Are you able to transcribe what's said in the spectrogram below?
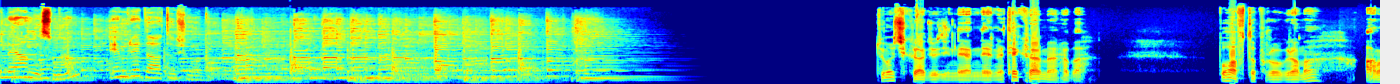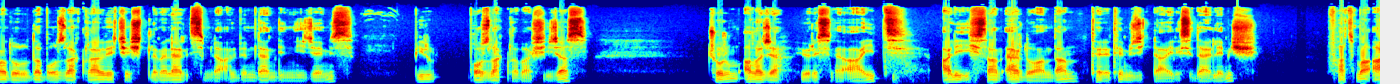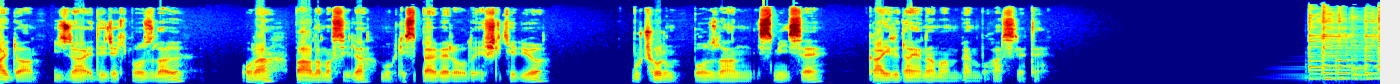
Hazırlayan ve sunan Emre Dağtaşoğlu. Tüm Açık Radyo dinleyenlerine tekrar merhaba. Bu hafta programa Anadolu'da Bozlaklar ve Çeşitlemeler isimli albümden dinleyeceğimiz bir bozlakla başlayacağız. Çorum Alaca yöresine ait Ali İhsan Erdoğan'dan TRT Müzik Dairesi derlemiş. Fatma Aydoğan icra edecek bozlağı ona bağlamasıyla Muhlis Berberoğlu eşlik ediyor. Bu Çorum bozlağının ismi ise Gayrı Dayanamam Ben Bu Hasrete. Müzik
